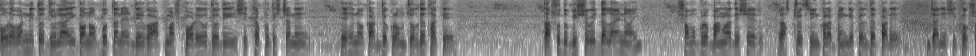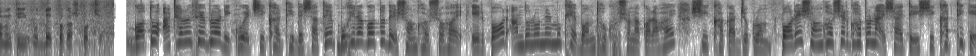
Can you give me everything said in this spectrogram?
গৌরবান্বিত জুলাই গণ অভ্যুত্থানের দীর্ঘ আট মাস পরেও যদি শিক্ষা প্রতিষ্ঠানে এহেন কার্যক্রম চলতে থাকে, তা শুধু বিশ্ববিদ্যালয় নয়, সমগ্র বাংলাদেশের রাষ্ট্রীয় শৃঙ্খলা ভেঙে ফেলতে পারে, জানিয়ে শিক্ষক সমিতি উদ্বেগ প্রকাশ করছে। গত আঠারোই ফেব্রুয়ারি কুয়েট শিক্ষার্থীদের সাথে বহিরাগতদের সংঘর্ষ হয়। এরপর আন্দোলনের মুখে বন্ধ ঘোষণা করা হয় শিক্ষা কার্যক্রম। পরে সংঘর্ষের ঘটনায় সাঁত্রিশ শিক্ষার্থীকে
